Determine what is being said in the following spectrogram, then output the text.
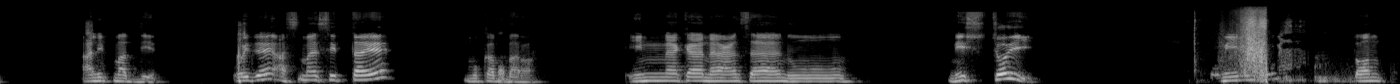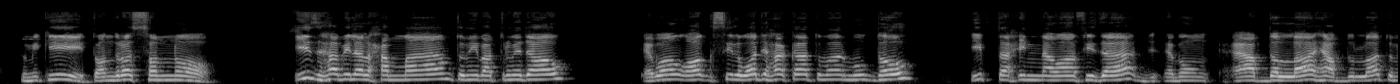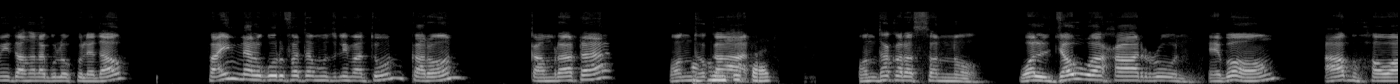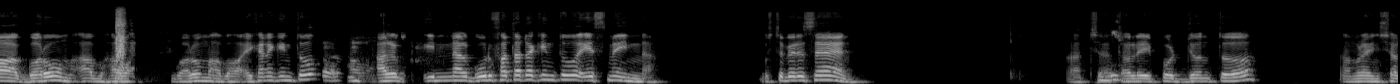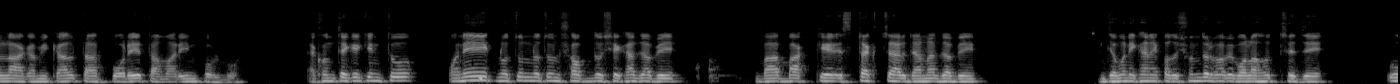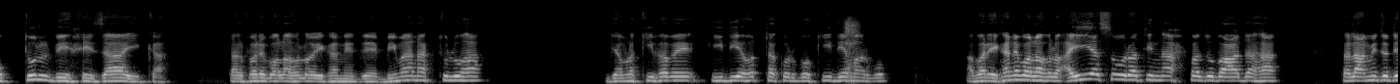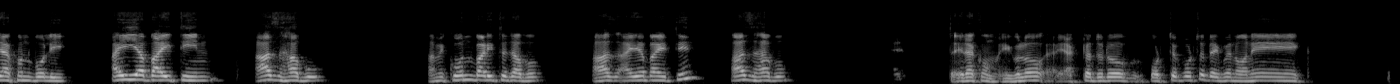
আলিফ মাদ দিয়ে। ওই যে আসমায়ে সিত্তায়ে মুকাব্বারা। ইন্নাকা নাসানু। নিশ্চয়ই। তুমি তুমি কি তন্দ্রাচ্ছন্ন? ইজহাবিলাল হাম্মাম তুমি বাথরুমে যাও এবং অগসিল ওয়াজহাকা তোমার মুখ ধোও। ইফতাহিন নাওয়াফিজা এবং হে আব্দুল্লাহ হে আব্দুল্লাহ তুমি জানালাগুলো খুলে দাও। ফাইনাল গুরফাতা মুজলিমাতুন কারণ কামরাটা অন্ধকার। অন্ধকারাচ্ছন্ন। ওয়াল হারুন এবং আবহাওয়া গরম আবহাওয়া গরম আবহাওয়া। এখানে কিন্তু আল ইন্নাল গুরফাতাটা কিন্তু এসমে ইন্না। বুঝতে পেরেছেন? আচ্ছা তাহলে এই পর্যন্ত আমরা ইনশাল্লাহ আগামীকাল তারপরে তামারিন পড়ব। এখন থেকে কিন্তু অনেক নতুন নতুন শব্দ শেখা যাবে বা বাক্যের স্ট্রাকচার জানা যাবে। যেমন এখানে কত সুন্দরভাবে বলা হচ্ছে যে, উকতুল বিহিজাইকা। তারপরে বলা হলো এখানে যে, বিমান আক্তুলুহা। যে আমরা কীভাবে, কি দিয়ে হত্যা করব, কি দিয়ে মারব। আবার এখানে বলা হলো, আইয়া সূরাতিন আহফাজু বাদাহা। তাহলে আমি যদি এখন বলি, আইয়া বাইতিন আজ হাবু আমি কোন বাড়িতে যাব? আজ আইয়া বাইতিন আজহাবু তো এরকম এগুলো একটা দুটো পড়তে পড়তে দেখবেন অনেক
